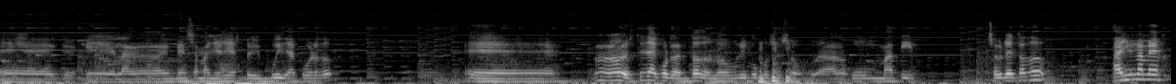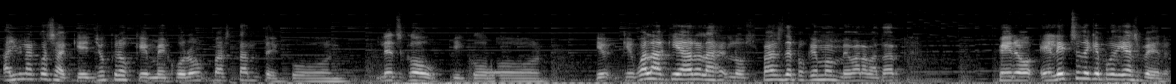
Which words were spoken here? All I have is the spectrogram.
eh, que, la inmensa mayoría estoy muy de acuerdo. Eh, no, no, estoy de acuerdo en todo, lo único pues eso, algún matiz. Sobre todo, hay una, hay una cosa que yo creo que mejoró bastante con Let's Go y con... Que, igual aquí ahora los fans de Pokémon me van a matar. Pero el hecho de que podías ver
